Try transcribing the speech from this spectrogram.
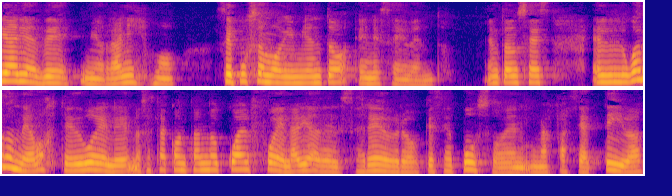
qué área de mi organismo se puso en movimiento en ese evento. Entonces, el lugar donde a vos te duele nos está contando cuál fue el área del cerebro que se puso en una fase activa,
